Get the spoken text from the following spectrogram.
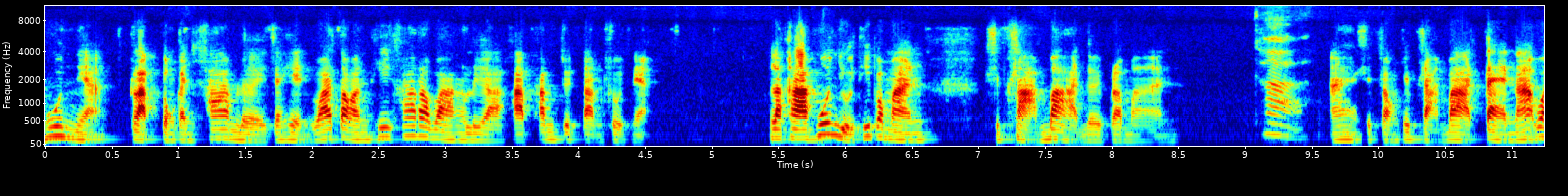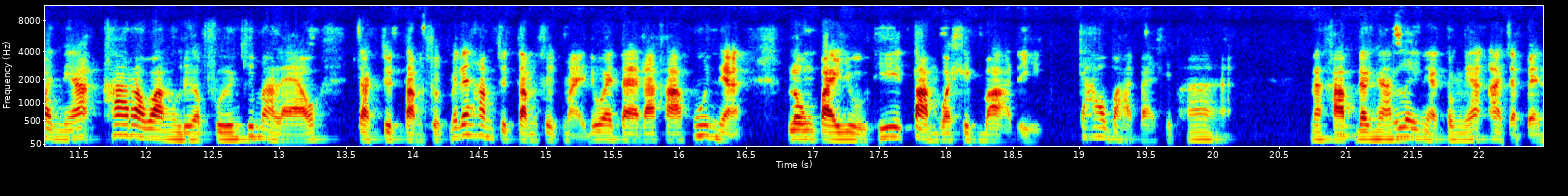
หุ้นเนี่ยกลับตรงกันข้ามเลย จะเห็นว่าตอนที่ค่าระวังเรือครับทำจุดต่ำสุดเนี่ย ราคาหุ้นอยู่ที่ประมาณ 13 บาทโดยประมาณ ค่ะอ่า12 13บาท แต่ณวันนี้ค่าระวังเรือฟื้นขึ้นมาแล้ว จากจุดต่ำสุดไม่ได้ทำจุดต่ำสุดใหม่ด้วย แต่ราคาหุ้นเนี่ยลงไปอยู่ที่ต่ำกว่า10บาทอีก9บาท85นะครับ ดังนั้นเลยเนี่ยตรงนี้อาจจะเป็น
